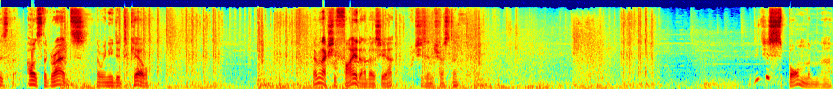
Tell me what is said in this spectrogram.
Is? Oh, it's the grads that we needed to kill. They haven't actually fired at us yet, which is interesting. Did you just spawn them there?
